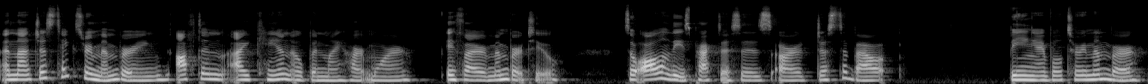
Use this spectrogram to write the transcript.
And that just takes remembering. Often I can open my heart more if I remember to. So, all of these practices are just about being able to remember.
